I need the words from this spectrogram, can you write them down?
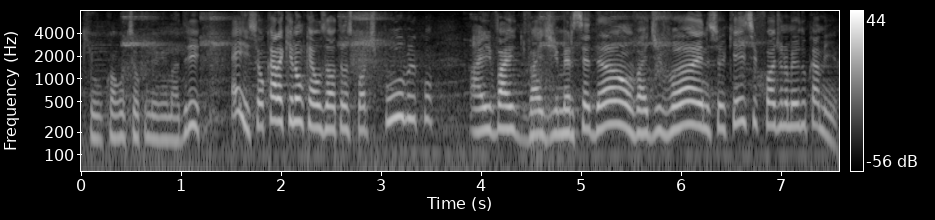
que aconteceu comigo em Madrid, é isso, é o cara que não quer usar o transporte público, aí vai, vai de Mercedão, vai de van, não sei o que, e se fode no meio do caminho.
